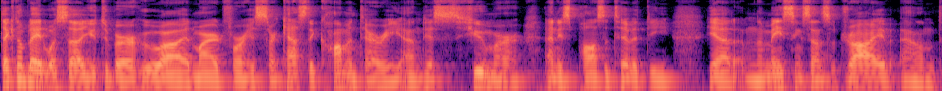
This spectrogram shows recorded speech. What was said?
Technoblade was a YouTuber who I admired for his sarcastic commentary and his humor and his positivity. He had an amazing sense of drive and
